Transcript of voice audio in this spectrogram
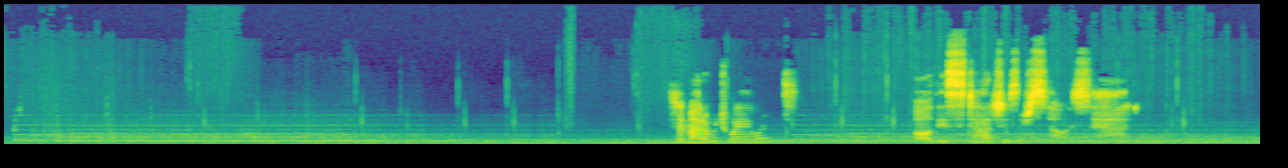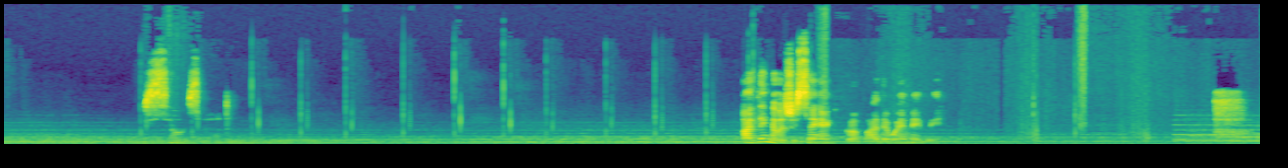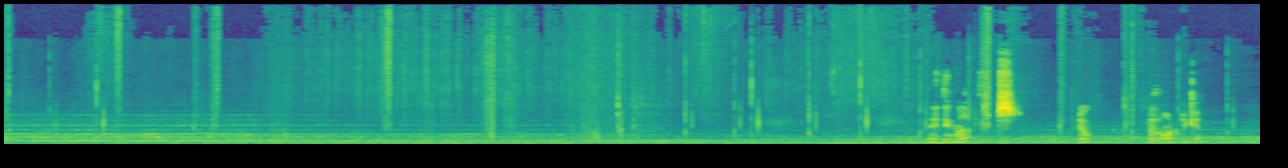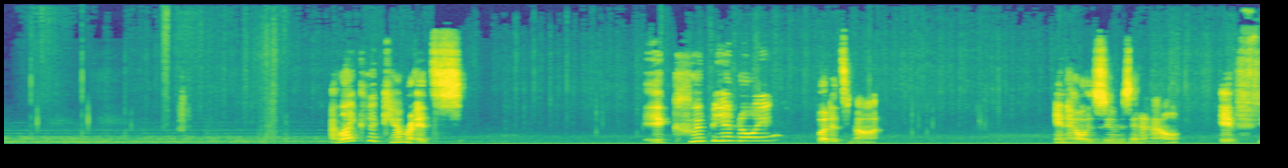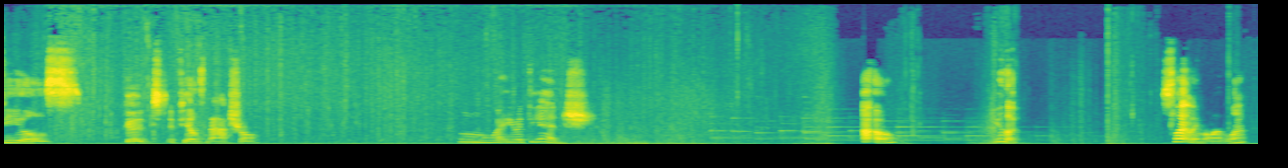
Did it matter which way I went? Oh, these statues are so sad. I think it was just saying I could go up either way, maybe. Anything left? Nope. Doesn't look like it. I like the camera. It's... It could be annoying, but it's not. In how it zooms in and out it feels good. It feels natural. Oh, why are you at the edge? Uh-oh. You look slightly malevolent.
